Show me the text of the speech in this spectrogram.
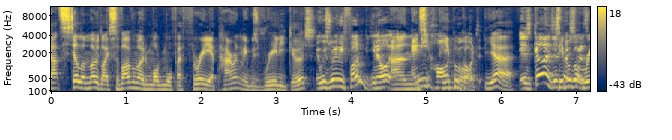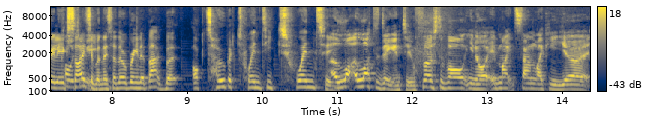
that's still a mode. Like survival mode in Modern Warfare 3 apparently was really good. It was really fun, you know. And any hard people mode got yeah, is good. People got really it's Call of excited when they said they were bringing it back. But October 2020. a lot, a lot to dig into. First of all, you know, it might sound like a year,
